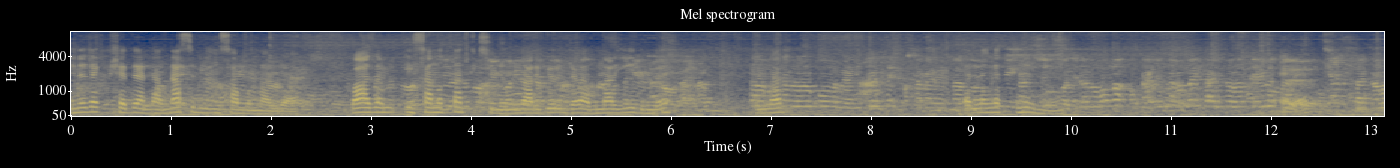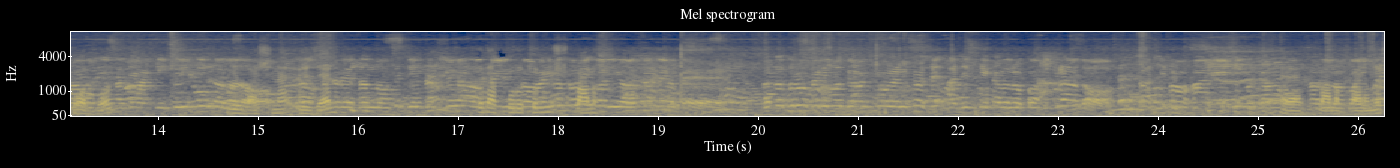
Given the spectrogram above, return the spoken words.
İnecek bir şey değil ya. Nasıl bir insan bunlar ya? Bazen insanlıktan tiksiniyor. Bunları görünce ya bunları yiyelim mi? Bunlar ellenge sinir mi? Evet. Bol bol. Yılbaşına özel. Bu da kurutulmuş balık. Evet balıklarımız.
